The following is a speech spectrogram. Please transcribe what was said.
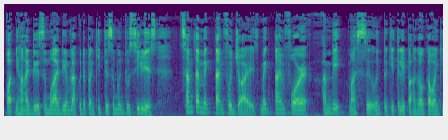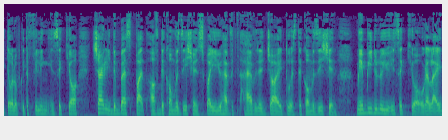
thought yang ada semua ada yang berlaku depan kita semua tu serious. Sometimes make time for joy. Make time for ambil masa untuk kita lepak dengan kawan-kawan kita walaupun kita feeling insecure. Cari the best part of the conversation supaya you have have the joy towards the conversation. Maybe dulu you insecure orang lain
